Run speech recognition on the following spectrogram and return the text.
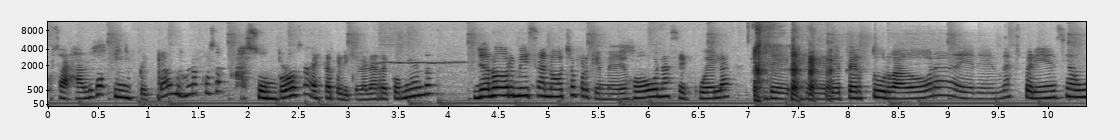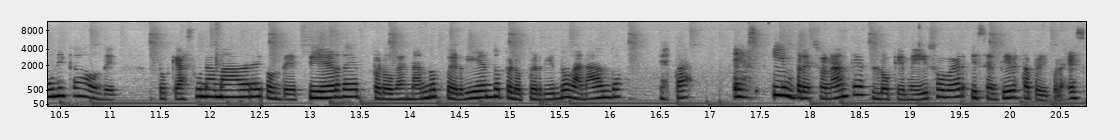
o sea, es algo impecable, es una cosa asombrosa esta película, la recomiendo. Yo no dormí esa noche porque me dejó una secuela de, de- de perturbadora, de, de una experiencia única donde lo que hace una madre, donde pierde, pero ganando, perdiendo, pero perdiendo, ganando, está es impresionante lo que me hizo ver y sentir esta película. Es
